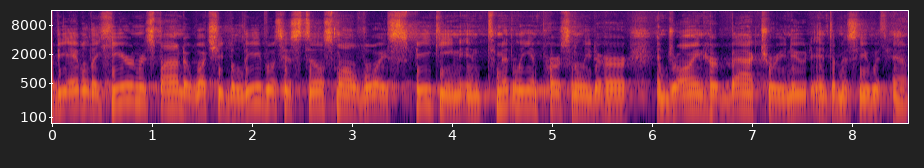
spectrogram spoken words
to be able to hear and respond to what she believed was his still small voice speaking intimately and personally to her and drawing her back to renewed intimacy with him.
